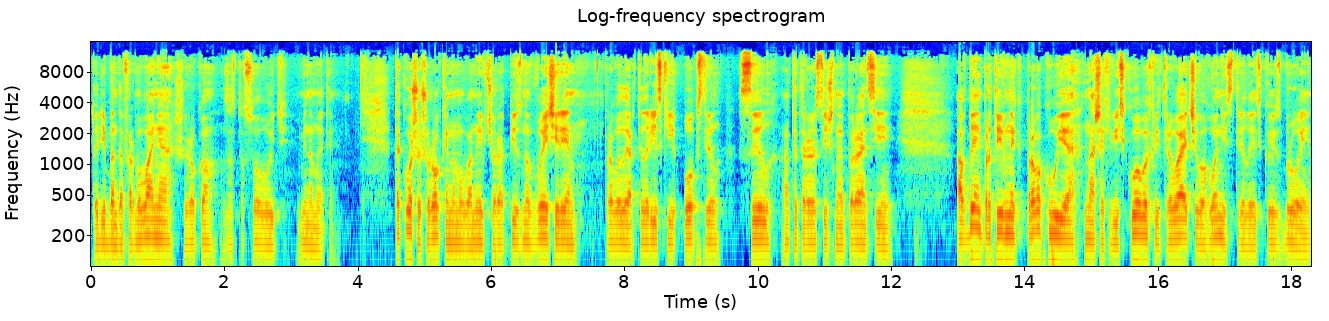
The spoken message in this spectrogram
Тоді бандоформування широко застосовують міномети. Також у Широкиному вони вчора пізно ввечері провели артилерійський обстріл сил антитерористичної операції. А вдень противник провокує наших військових, відкриваючи вогонь із стрілецької зброї.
